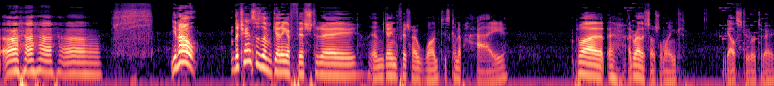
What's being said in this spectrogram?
Uh, ha, ha, ha. You know, the chances of getting a fish today and getting the fish I want is kind of high. But uh, I'd rather social link. Yeah, let's tutor today.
